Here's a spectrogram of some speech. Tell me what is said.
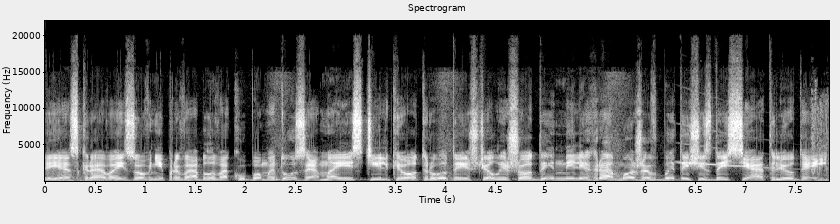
Яскрава і зовні приваблива кубомедуза має стільки отрути, що лише один міліграм може вбити 60 людей.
